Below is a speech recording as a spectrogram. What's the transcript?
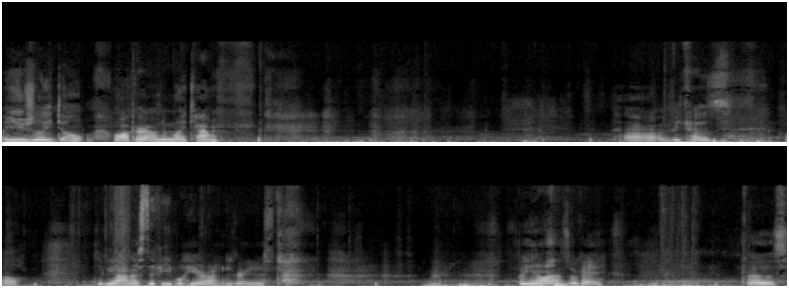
I usually don't walk around in my town. Uh, because, well, to be honest, the people here aren't the greatest. But you know what? That's okay. Because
